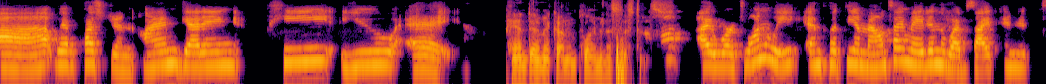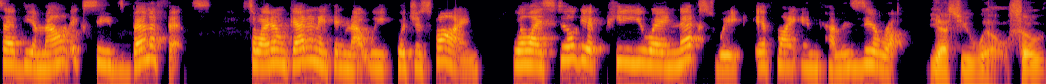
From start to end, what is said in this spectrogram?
Uh, we have a question. I'm getting PUA. Pandemic Unemployment Assistance. I worked one week and put the amounts I made in the website, and it said the amount exceeds benefits. So I don't get anything that week, which is fine. Will I still get PUA next week if my income is zero? Yes, you will. So,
